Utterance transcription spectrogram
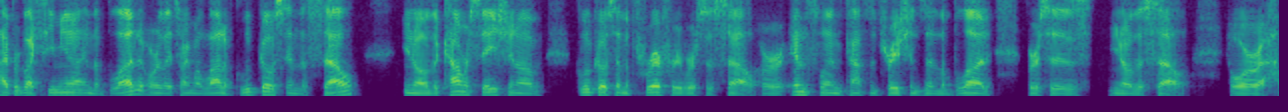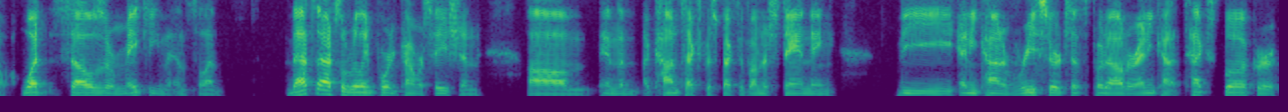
hyperglycemia in the blood, or are they talking about a lot of glucose in the cell? You know, the conversation of glucose in the periphery versus cell, or insulin concentrations in the blood versus, you know, the cell, or what cells are making the insulin. That's actually a really important conversation um, in a, a context perspective, understanding the any kind of research that's put out or any kind of textbook or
